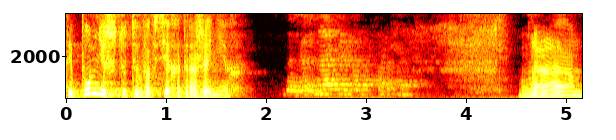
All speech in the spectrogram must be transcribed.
Ты помнишь, что ты во всех отражениях? А,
